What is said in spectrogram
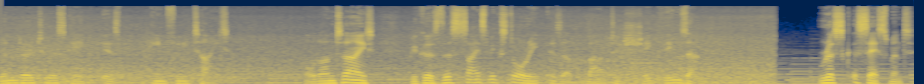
window to escape is painfully tight. Hold on tight, because this seismic story is about to shake things up. Risk Assessment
